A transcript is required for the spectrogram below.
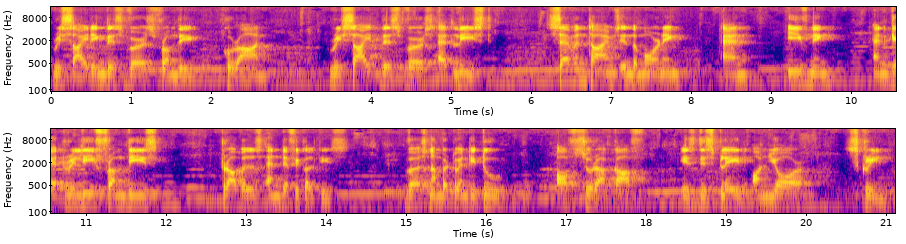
reciting this verse from the Quran. Recite this verse at least seven times in the morning and evening and get relief from these troubles and difficulties. Verse number 22 of Surah Qaf is displayed on your screen.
